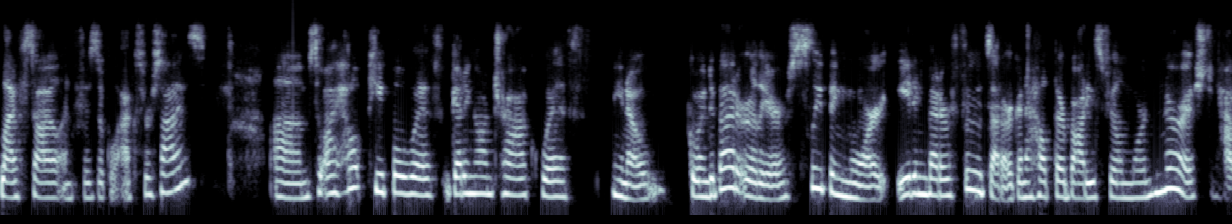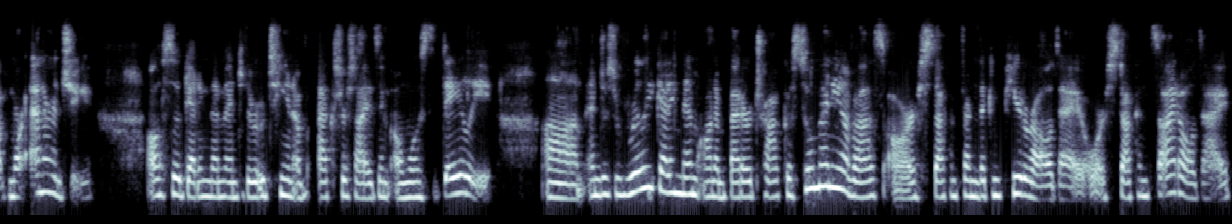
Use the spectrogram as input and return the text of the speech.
lifestyle and physical exercise. Um, so I help people with getting on track with, you know, going to bed earlier, sleeping more, eating better foods that are going to help their bodies feel more nourished and have more energy also getting them into the routine of exercising almost daily. Um, and just really getting them on a better track because so many of us are stuck in front of the computer all day or stuck inside all day.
